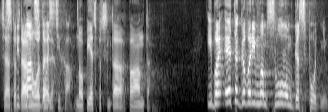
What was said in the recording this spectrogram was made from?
4. 15 nodaļa, стиха. no 15. panta. Ибо это говорим вам словом Господним,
